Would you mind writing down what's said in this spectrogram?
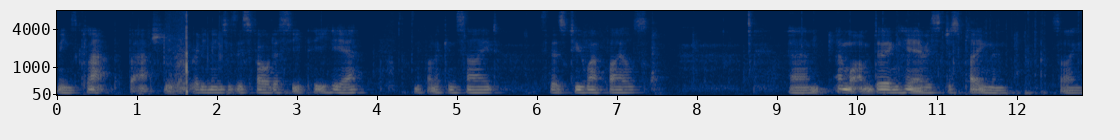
means clap, but actually what it really means is this folder CP here. And if I look inside, so there's two WAV files. Um, and what I'm doing here is just playing them. So I,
